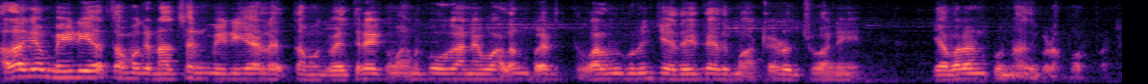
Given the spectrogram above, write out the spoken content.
అలాగే మీడియా తమకు నచ్చని మీడియా లేదా తమకు వ్యతిరేకం అనుకోగానే వాళ్ళని పెడితే వాళ్ళని గురించి ఏదైతే అది మాట్లాడవచ్చు అని ఎవరనుకున్నా అది కూడా పొరపాటు.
